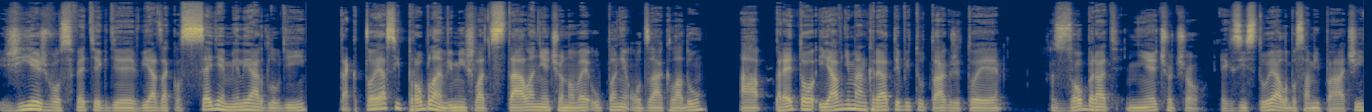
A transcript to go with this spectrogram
žiješ vo svete, kde je viac ako 7 miliard ľudí, tak to je asi problém vymýšľať stále niečo nové úplne od základu a preto ja vnímam kreativitu tak, že to je zobrať niečo, čo existuje alebo sa mi páči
